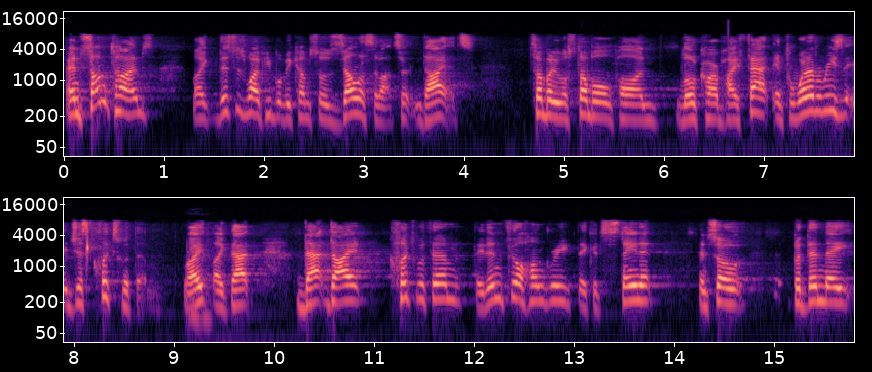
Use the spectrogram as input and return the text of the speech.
And sometimes like this is why people become so zealous about certain diets. Somebody will stumble upon low carb, high fat, and for whatever reason it just clicks with them, right? Mm-hmm. Like that that diet clicked with them. They didn't feel hungry. They could sustain it. And so, but then they,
